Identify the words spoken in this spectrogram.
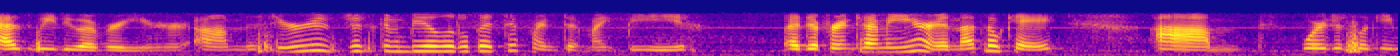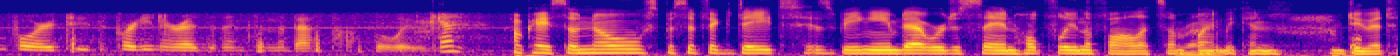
as we do every year. Um, this year is just going to be a little bit different. It might be a different time of year, and that's okay. Um, we're just looking forward to supporting our residents in the best possible way we can. Okay, so no specific date is being aimed at. We're just saying hopefully in the fall at some right. point we can do well, it.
